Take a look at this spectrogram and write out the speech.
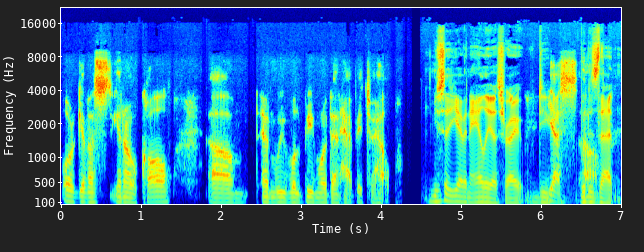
or give us, you know, a call, um, and we will be more than happy to help. You said you have an alias, right? Do you, Yes, What is uh, that?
